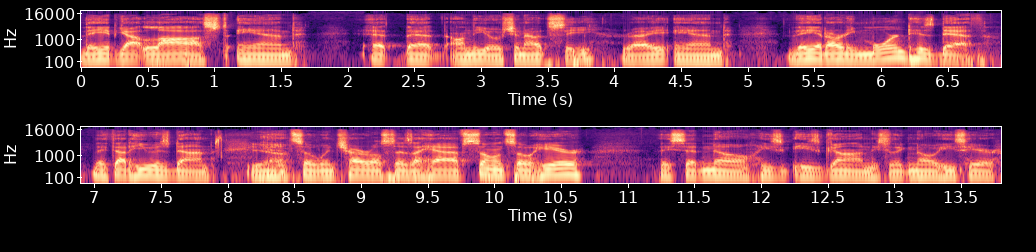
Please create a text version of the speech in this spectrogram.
they had got lost and at that on the ocean out at sea, right? And they had already mourned his death. They thought he was done. Yeah. And so when Charles says, "I have so and so here," they said, "No, he's he's gone." He's like, "No, he's here."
